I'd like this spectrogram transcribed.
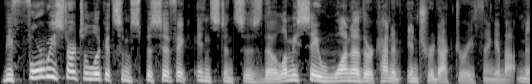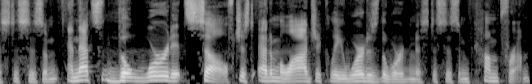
Before we start to look at some specific instances, though, let me say one other kind of introductory thing about mysticism, and that's the word itself. Just etymologically, where does the word mysticism come from?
